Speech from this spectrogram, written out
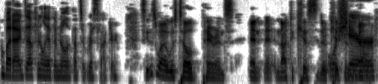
but I definitely let them know that that's a risk factor. See, this is why I always tell parents and, and not to kiss their Or kids in the share, mouth.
